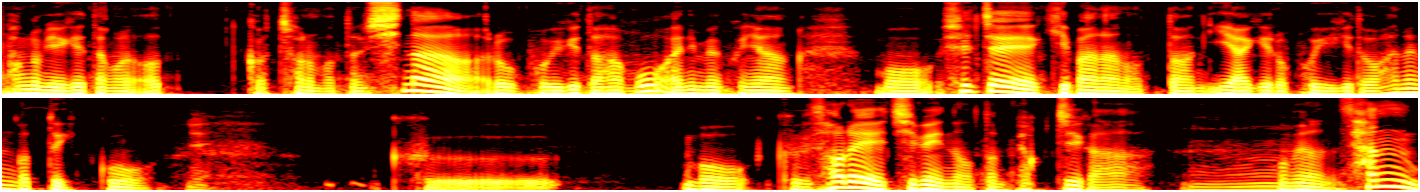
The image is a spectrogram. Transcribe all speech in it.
방금 얘기했던 것- 어- 것처럼 어떤 신화로 보이기도 하고 아니면 그냥 뭐 실제 기반한 어떤 이야기로 보이기도 하는 것도 있고 네. 그뭐그 설의 집에 있는 어떤 벽지가 음. 보면 산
